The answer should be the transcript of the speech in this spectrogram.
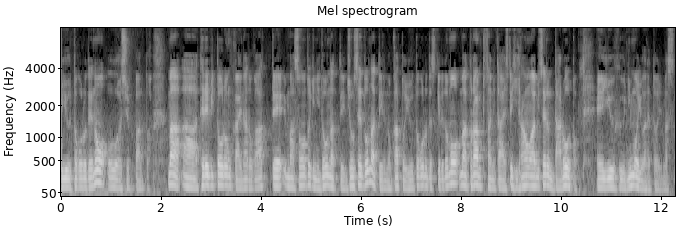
いうところでの出版と、まあ、あテレビ討論会などがあって、まあ、その時にどうなって情勢どうなっているのかというところですけれども、まあ、トランプさんに対して批判を浴びせるんだろうというふうにも言われております。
